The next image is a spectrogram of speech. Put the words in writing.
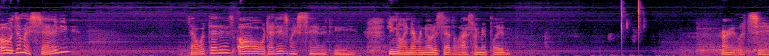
Oh, is that my sanity? Is that what that is? Oh, that is my sanity. You know, I never noticed that the last time I played. Alright, let's see.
